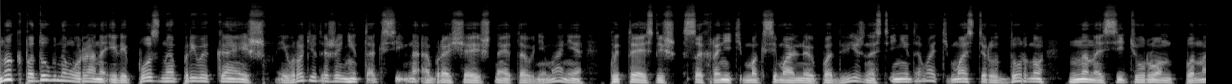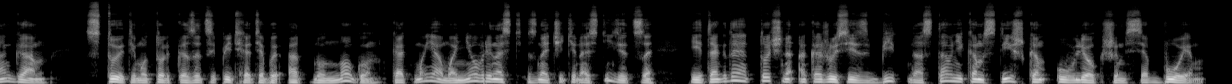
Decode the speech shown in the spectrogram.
Но к подобному рано или поздно привыкаешь, и вроде даже не так сильно обращаешь на это внимание, пытаясь лишь сохранить максимальную подвижность и не давать мастеру Дорну наносить урон по ногам. Стоит ему только зацепить хотя бы одну ногу, как моя маневренность значительно снизится, и тогда я точно окажусь избит наставником, слишком увлекшимся боем.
